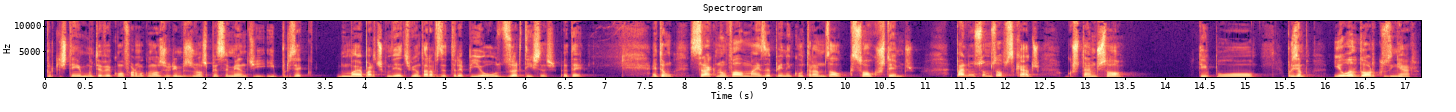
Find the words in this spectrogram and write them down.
Porque isto tem muito a ver com a forma como nós gerimos os nossos pensamentos e, e por isso é que a maior parte dos comediantes deviam estar a fazer terapia ou dos artistas até. Então, será que não vale mais a pena encontrarmos algo que só gostemos? Pá, não somos obcecados. Gostamos só. Tipo, por exemplo, eu adoro cozinhar.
